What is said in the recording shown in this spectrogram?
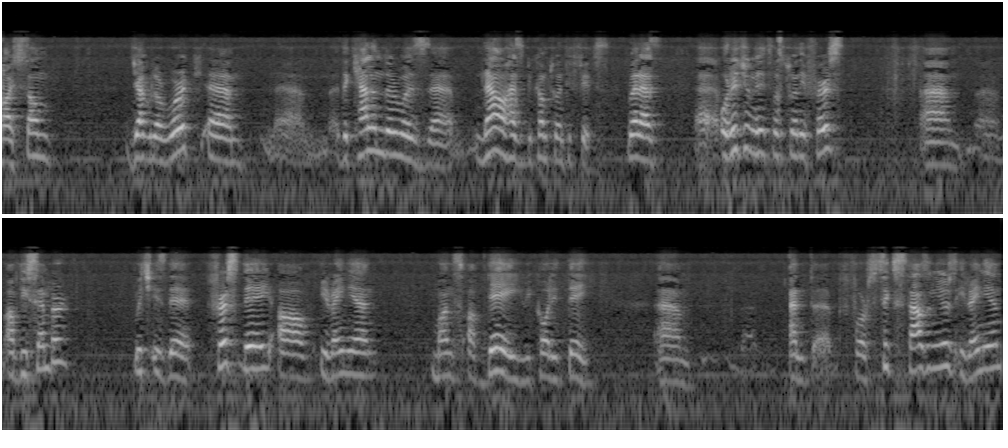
by some jugular work, um, um, the calendar was uh, now has become 25th, whereas uh, originally it was 21st um, uh, of December, which is the first day of Iranian month of Dey. We call it Dey. Um, and uh, for 6,000 years, Iranian,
